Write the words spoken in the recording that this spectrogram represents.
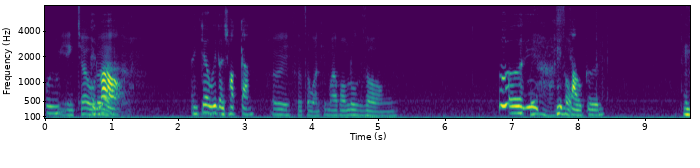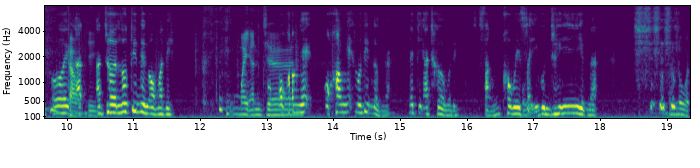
มึงมีเอ็งเจ้าเห็นด้วยเปล่าแองเจิลวิดช็อตกันเฮ้ยสุสวรรค์ที่มาพร้อมลูกซอง เฮ้ยไม่หาเพลงศพ เก่าเกินเฮ้ยเก่าอันจริงอันเชิญรุ่นที่หนึ่งออกมาดิไม่อันเชิญเอาความเงะเอาความเงะรุ่นที่หนึ่งอะได้จริงอันเชิญมาดิ สังภเวสีคุณชีพนะมันโหลด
